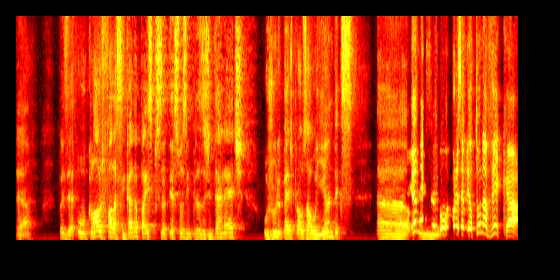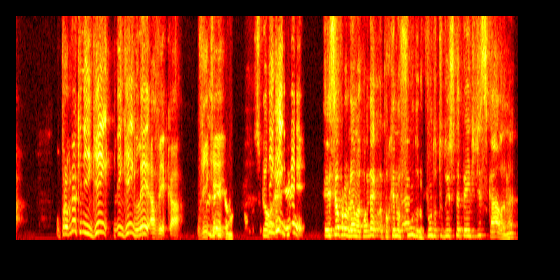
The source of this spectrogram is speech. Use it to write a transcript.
É. Pois é. O Cláudio fala assim: cada país precisa ter suas empresas de internet. O Júlio pede para usar o Yandex. Uh, Yandex o... é bom. Por exemplo, eu estou na VK. O problema é que ninguém, ninguém lê a VK. VK. É, então. Então, Ninguém é, vê. Esse é o problema, quando é, porque no fundo, no fundo, tudo isso depende de escala, né?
